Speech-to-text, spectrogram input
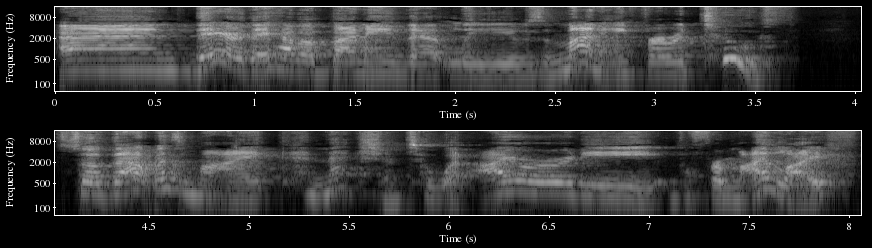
And there they have a bunny that leaves money for a tooth. So that was my connection to what I already, for my life,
